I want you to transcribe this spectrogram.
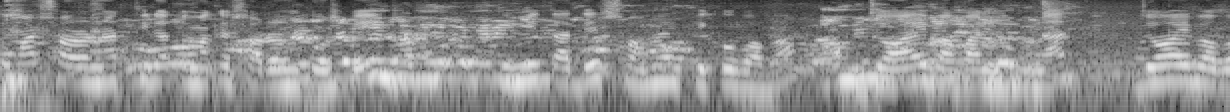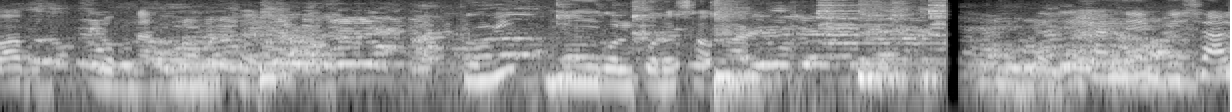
তোমার শরণার্থীরা তোমাকে স্মরণ করবে তুমি তাদের সহায় থেকো বাবা। জয় বাবা লোকনাথ জয় বাবা লোকনাথ তুমি মঙ্গল করো সবার। এখানে বিশাল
